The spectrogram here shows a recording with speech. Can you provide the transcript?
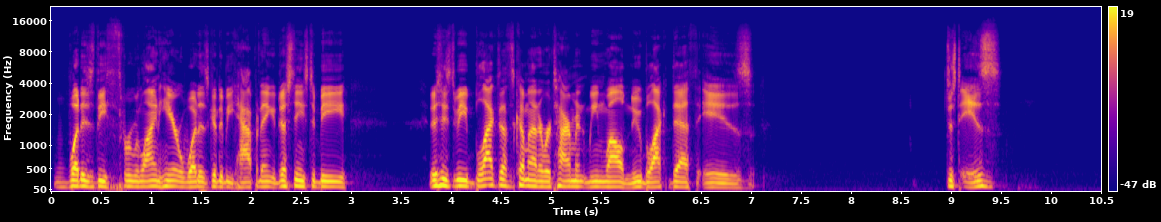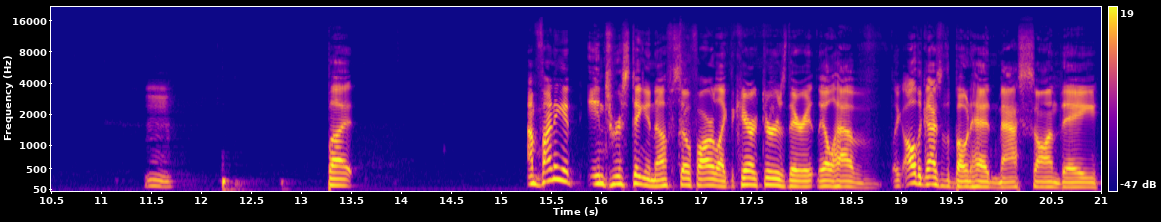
what is the through line here, what is going to be happening. It just needs to be, it just needs to be Black Death's coming out of retirement. Meanwhile, new Black Death is just is. Hmm. But I'm finding it interesting enough so far. Like the characters, they they'll have like all the guys with the bonehead masks on. They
